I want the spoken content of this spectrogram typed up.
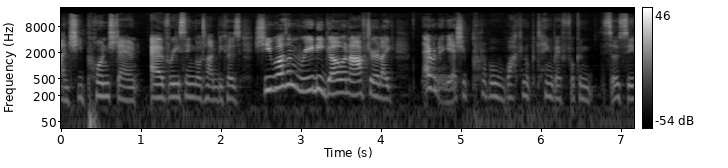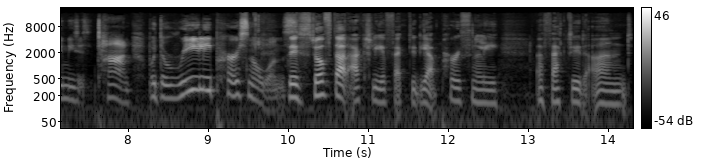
And she punched down every single time because she wasn't really going after like everything. Yeah, she put up a whacking up thing about fucking SoSu's tan, but the really personal ones, The stuff that actually affected, yeah, personally affected and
